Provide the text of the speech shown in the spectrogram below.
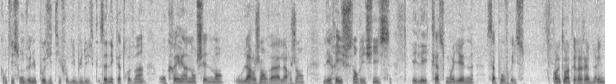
quand ils sont devenus positifs au début des années 80, ont créé un enchaînement où l'argent va à l'argent, les riches s'enrichissent et les classes moyennes s'appauvrissent. Quand les taux d'intérêt réels deviennent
